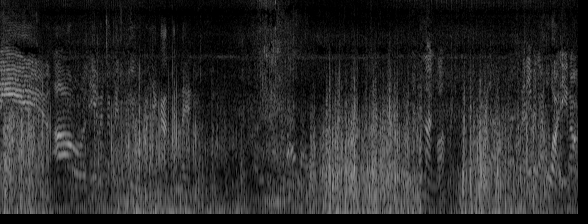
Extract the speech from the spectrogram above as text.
นี่อ้าวนี่มันจะเป็นวิวบรรยากาศตอนแรงเนาะทุกคนอันนี้อะไรเหรออันนี้เป็นขัวอีกเนาะ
